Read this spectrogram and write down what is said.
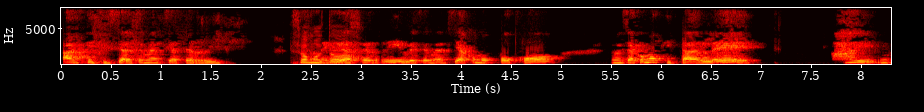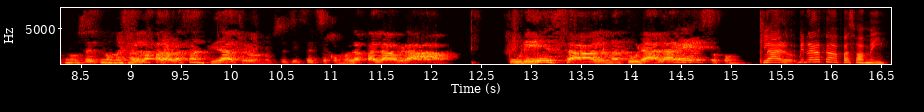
artificial se me hacía terrible. Somos una idea terrible, se me hacía como poco, se me hacía como quitarle, ay, no sé, no me sale la palabra santidad, pero no sé si es eso, como la palabra pureza, lo natural a eso. Claro, mira lo que me pasó a mí.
